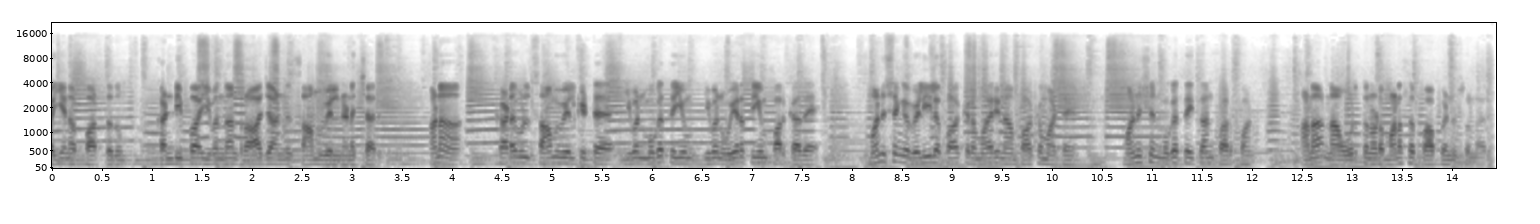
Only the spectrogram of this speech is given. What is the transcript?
பையனை பார்த்ததும் கண்டிப்பா இவன் தான் ராஜான்னு சாமுவேல் நினைச்சாரு. ஆனா கடவுள் சாமுவேல் கிட்ட இவன் முகத்தையும் இவன் உயரத்தையும் பார்க்காத. மனுஷங்க வெளியில பார்க்குற மாதிரி நான் பார்க்க மாட்டேன். மனுஷன் முகத்தை தான் பார்ப்பான். ஆனா நான் ஒருத்தனோட மனசை பார்ப்பேன்னு சொன்னார்.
